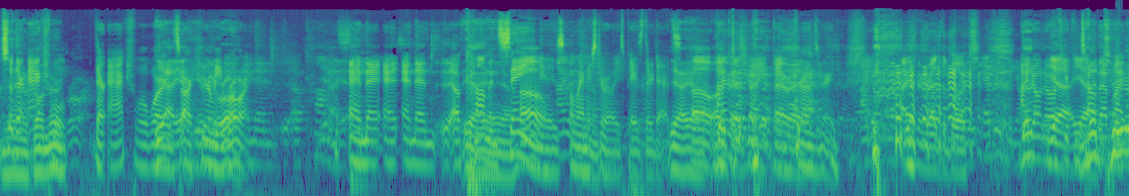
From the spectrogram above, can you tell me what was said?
so their Yeah, go actual nerd. their actual words Yeah, yeah, are "Hear me roar," and then and, then and then a yeah, common yeah. saying Oh. is a Lannister always pays their debts. Yeah, yeah. Oh, I'm okay. a giant Game of All right. Thrones nerd. I haven't read the books. I don't know yeah, if you can yeah. tell The that by the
